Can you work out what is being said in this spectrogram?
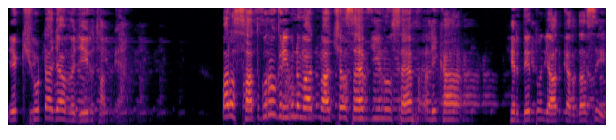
ਇੱਕ ਛੋਟਾ ਜਿਹਾ ਵਜ਼ੀਰ ਥਾਪਿਆ। ਪਰ ਸਤਿਗੁਰੂ ਗਰੀਬ ਨਵਾਜ ਪਾਤਸ਼ਾਹ ਸਾਹਿਬ ਜੀ ਨੂੰ ਸੈਫ ਅਲੀ ਖਾਨ ਹਿਰਦੇ ਤੋਂ ਯਾਦ ਕਰਦਾ ਸੀ।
